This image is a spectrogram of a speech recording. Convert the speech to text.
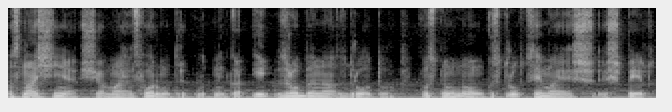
оснащення, що має форму трикутника і зроблена з дроту. В основному конструкції має шпир,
